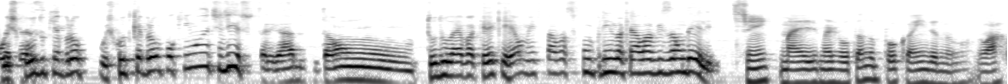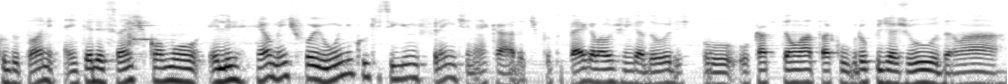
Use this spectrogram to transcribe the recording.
o escudo quebrou, o escudo quebrou um pouquinho antes disso, tá ligado? Então, tudo leva a crer que realmente estava se cumprindo aquela visão dele. Sim, mas, mas voltando um pouco ainda no, no arco do Tony, é interessante como ele realmente foi o único que seguiu em frente, né, cara? Tipo, tu pega lá os Vingadores, o, o capitão lá tá com o grupo de ajuda, lá,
